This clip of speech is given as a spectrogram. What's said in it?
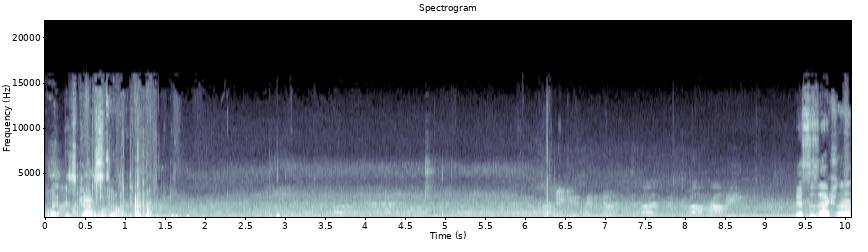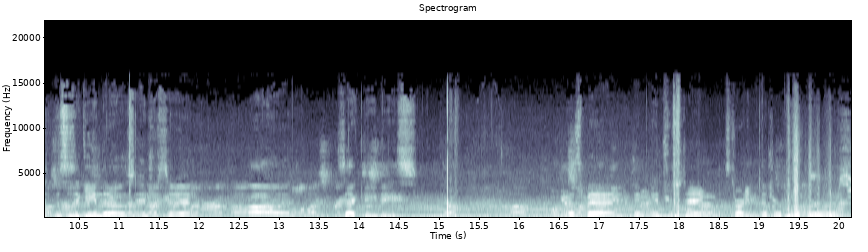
What is Gus doing? This is actually this is a game that I was interested in. Uh, Zach Davies has been an interesting starting pitcher for the Brewers.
